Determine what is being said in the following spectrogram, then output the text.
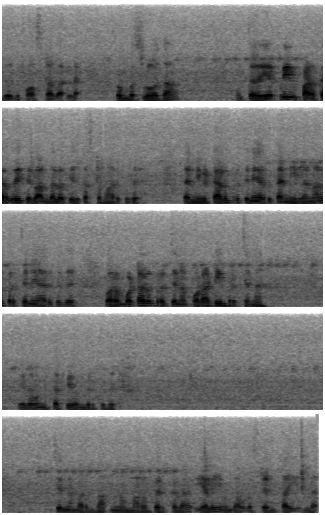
இது வந்து ஃபாஸ்ட்டாக வரல. ரொம்ப ஸ்லோ தான். எப்படி பழக்கிறதுலே தெரியல. அந்த அளவுக்கு இது கஷ்டமாக இருக்குது. தண்ணி விட்டாலும் பிரச்சனையாக இருக்குது. தண்ணி இல்லைனாலும் பிரச்சனையாக இருக்குது. உரம் போட்டாலும் பிரச்சனை போடாட்டியும் பிரச்சனை. ஏதோ ஒன்று தப்பி வந்திருக்குது. சின்ன மரம் தான். இன்னும் மரம் பெருக்கலை. இலையும் வந்து அவ்வளோ ஸ்ட்ரென்த்தாக இல்லை.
